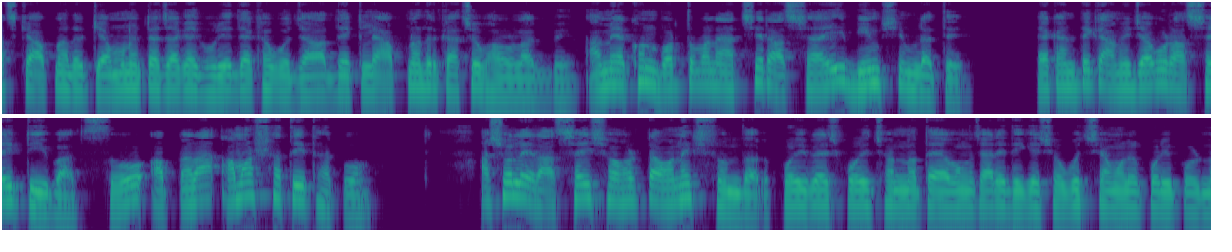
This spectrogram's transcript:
আজকে আপনাদের কেমন একটা জায়গায় ঘুরিয়ে দেখাবো, যা দেখলে আপনাদের কাছেও ভালো লাগবে। আমি এখন বর্তমানে আছি রাজশাহী ভীম সিমলাতে। এখান থেকে আমি যাব রাজশাহী টি বাস সো, আপনারা আমার সাথেই থাকুন। আসলে রাজশাহী শহরটা অনেক সুন্দর। পরিবেশ, পরিচ্ছন্নতা এবং চারিদিকে সবুজ শ্যামলে পরিপূর্ণ,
